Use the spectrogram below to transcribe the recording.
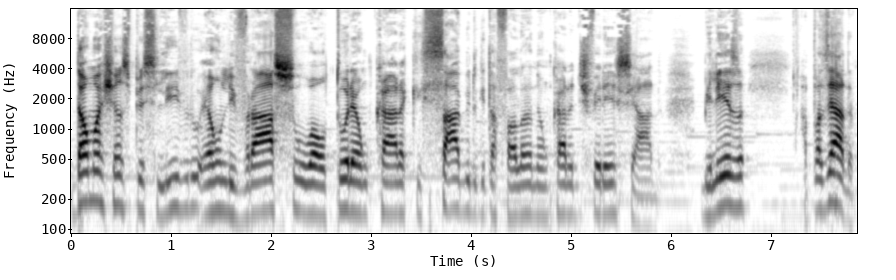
dá uma chance para esse livro, é um livraço, o autor é um cara que sabe do que tá falando, é um cara diferenciado. Beleza? Rapaziada,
